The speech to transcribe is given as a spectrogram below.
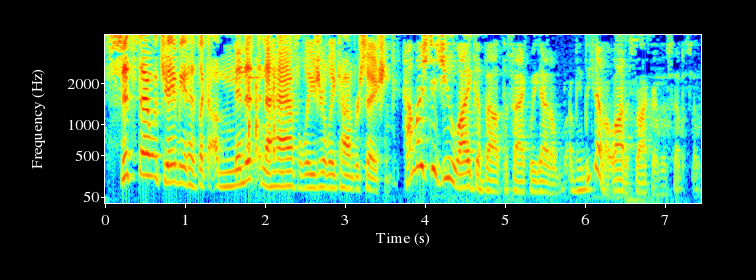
sits down with Jamie and has like a minute and a half leisurely conversation. How much did you like about the fact we got a? I mean, we got a lot of soccer in this episode.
